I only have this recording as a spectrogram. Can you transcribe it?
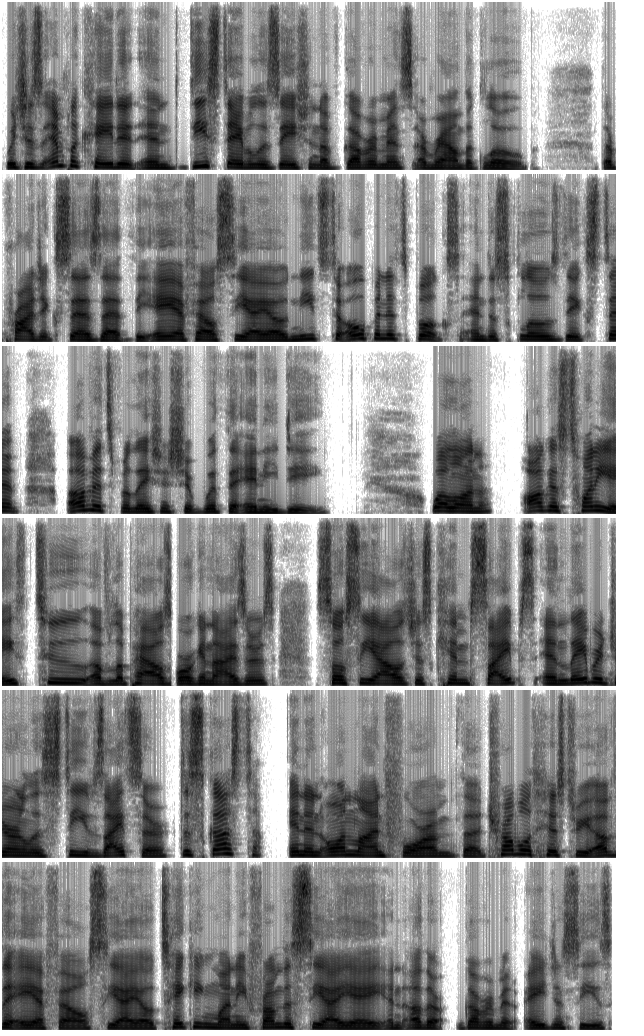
which is implicated in destabilization of governments around the globe. The project says that the AFL CIO needs to open its books and disclose the extent of its relationship with the NED. Well, on August 28th, two of LAPAO's organizers, sociologist Kim Scipes and labor journalist Steve Zeltzer, discussed in an online forum the troubled history of the AFL CIO taking money from the CIA and other government agencies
